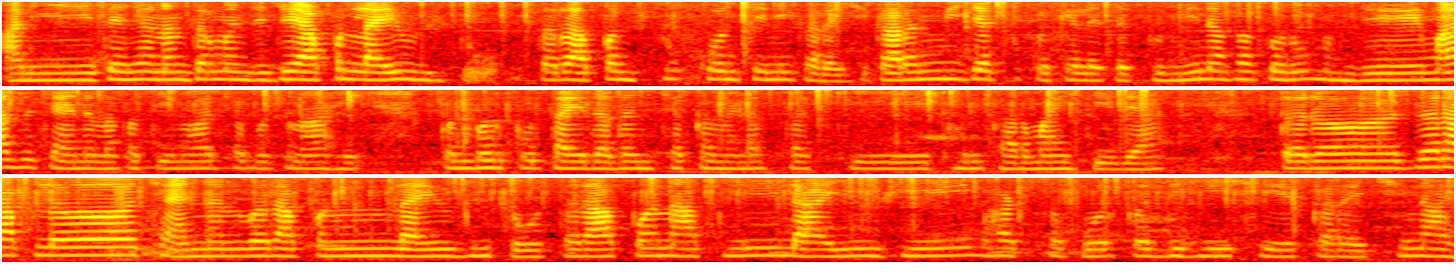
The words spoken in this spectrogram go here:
आणि त्याच्यानंतर म्हणजे जे आपण लाईव्ह घेतो तर आपण चूक कोणती नाही करायची. कारण मी ज्या चुका केल्या त्या तुम्ही नका करू. म्हणजे माझं चॅनल आता तीन वर्षापासून आहे. पण भरपूर ताईदादांच्या कमेंट असतात की थोडीफार माहिती द्या. तर जर आपलं चॅनलवर आपण लाईव्ह घेतो तर आपण आपली लाईव्ह ही व्हॉट्सअपवर कधीही शेअर करायची नाही.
